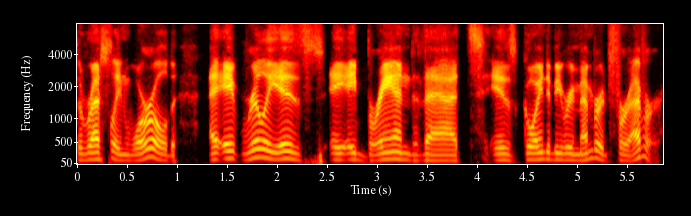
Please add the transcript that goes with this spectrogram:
the wrestling world it really is a, a brand that is going to be remembered forever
